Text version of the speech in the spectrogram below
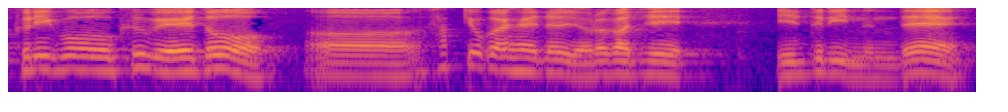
그리고 그 외에도 어, 학교가 해야 될 여러 가지 일들이 있는데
